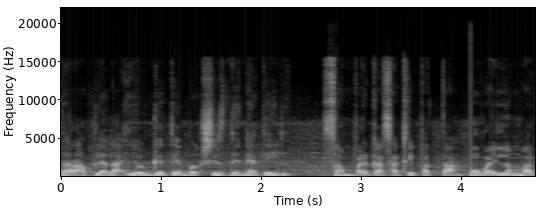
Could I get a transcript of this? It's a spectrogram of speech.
तर आपल्याला योग्य ते बक्षीस देण्यात येईल. संपर्कासाठी पत्ता mobile number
